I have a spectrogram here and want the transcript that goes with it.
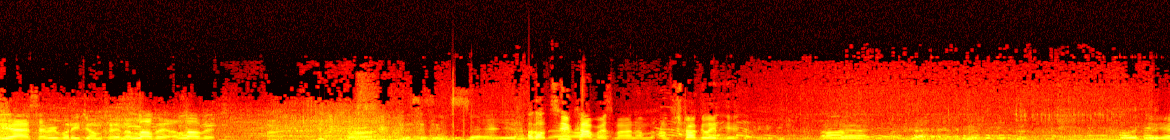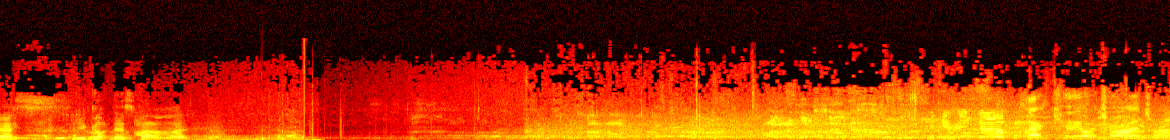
Yes, everybody jump in. I love it. I love it. This is insane. I got two cameras, man. I'm, I'm struggling here. Alright. Yes, you got this, fam. Thank you. I try, I try.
